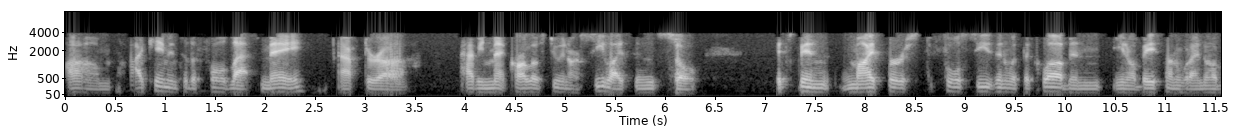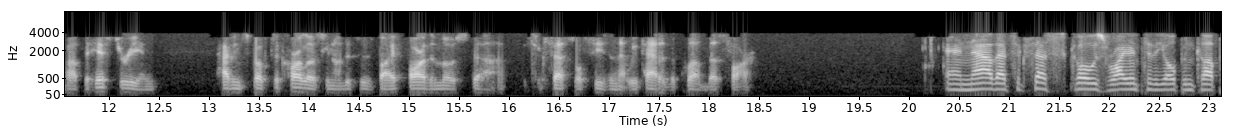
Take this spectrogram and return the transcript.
um, I came into the fold last May after uh, having met Carlos doing our C license. So it's been my first full season with the club. And, you know, based on what I know about the history and having spoke to Carlos, you know, this is bye far the most uh, successful season that we've had as a club thus far. And now that success goes right into the Open Cup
